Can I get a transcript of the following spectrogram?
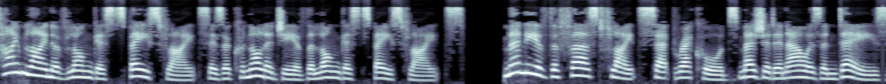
Timeline of longest spaceflights is a chronology of the longest spaceflights. Many of the first flights set records measured in hours and days.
